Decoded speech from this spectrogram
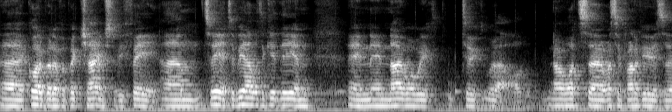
uh, quite a bit of a big change, to be fair. Um, so, yeah, to be able to get there and and, and know what we to well, know what's uh, what's in front of you is, uh,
